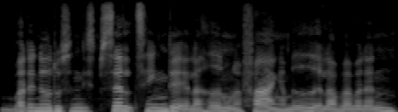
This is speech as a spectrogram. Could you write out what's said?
var det noget, du sådan ligesom selv tænkte, eller havde nogle erfaringer med, eller hvordan?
